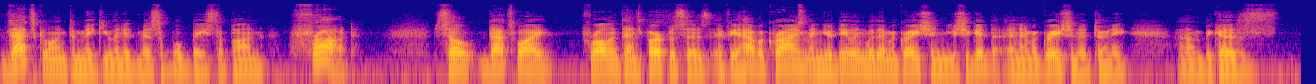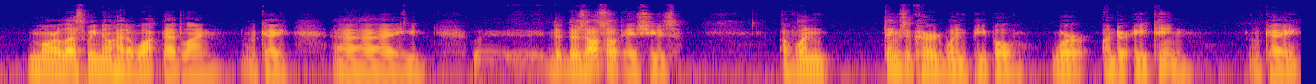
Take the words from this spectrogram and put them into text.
that's going to make you inadmissible based upon fraud. So that's why, for all intents purposes, if you have a crime and you're dealing with immigration, you should get an immigration attorney um, because more or less we know how to walk that line. Okay, uh, you. Th- there's also issues of when things occurred when people were under 18, okay?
